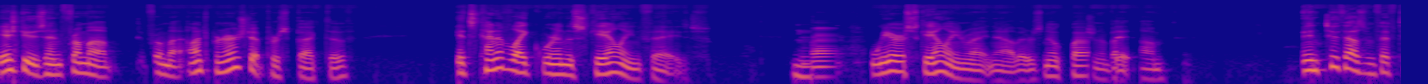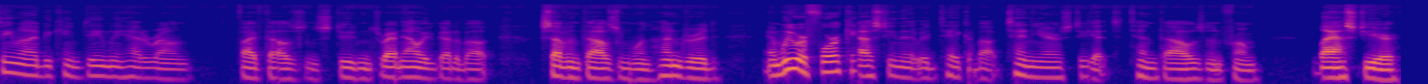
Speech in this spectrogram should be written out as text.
issues. And from a from an entrepreneurship perspective, it's kind of like we're in the scaling phase. Mm. Right. We are scaling right now. There's no question about it. Um, in 2015, when I became dean, we had around 5,000 students. Right now, we've got about 7,100. And we were forecasting that it would take about 10 years to get to 10,000 from last year.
